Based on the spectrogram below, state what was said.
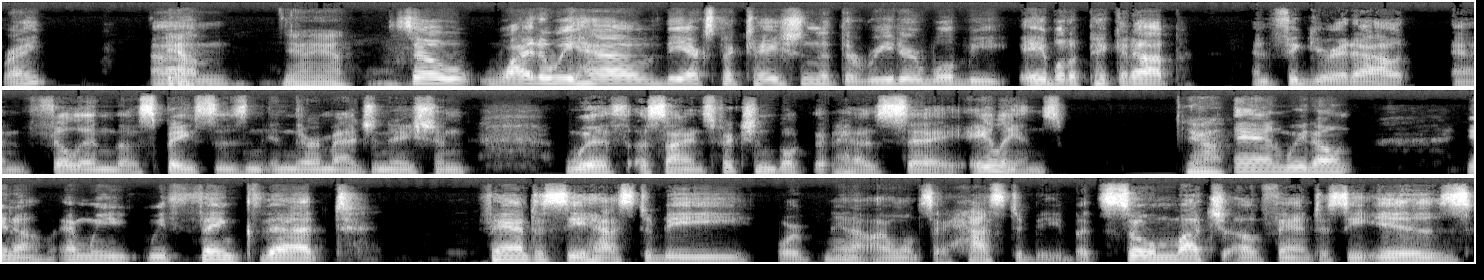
right Yeah. um yeah yeah so why do we have the expectation that the reader will be able to pick it up and figure it out and fill in the spaces in, in their imagination with a science fiction book that has say aliens Yeah. and we don't you know and we we think that fantasy has to be or you know i won't say has to be but so much of fantasy is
